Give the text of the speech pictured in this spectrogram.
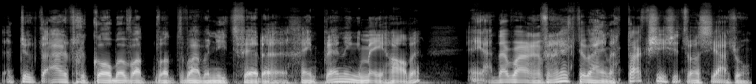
natuurlijk eruit gekomen wat, wat, waar we niet verder geen planning mee hadden. En ja, daar waren verrekte weinig taxis. Het was ja zo,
